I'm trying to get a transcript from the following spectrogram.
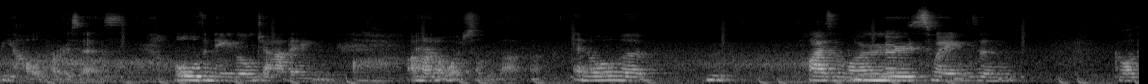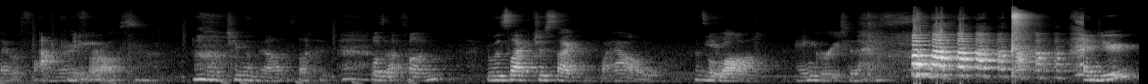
the whole process? All the needle jabbing oh, I might not watch some of that. and all the Highs and lows. mood swings and God, they were fun Acne. for us. Watching them now, it's like was that fun? it was like just like wow, That's you a lot. angry today. And you?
